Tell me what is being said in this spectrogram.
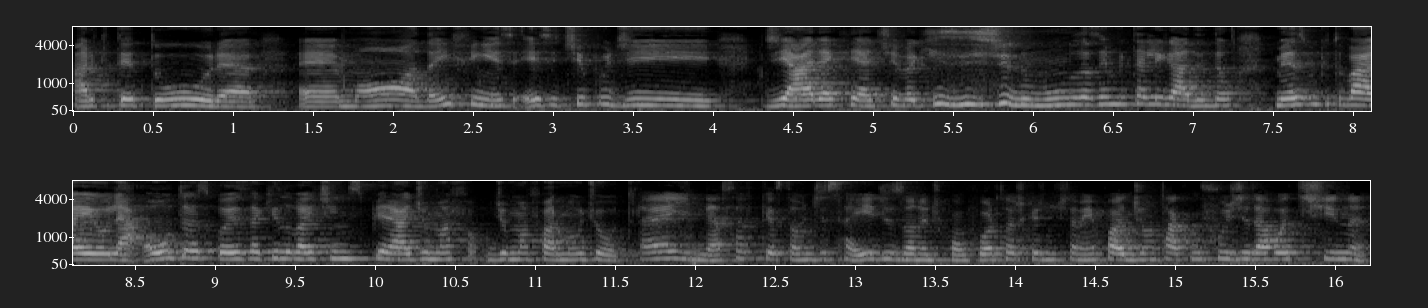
Arquitetura, é, moda, enfim, esse, esse tipo de, de área criativa que existe no mundo tá sempre interligado. Então, mesmo que tu vai olhar outras coisas, aquilo vai te inspirar de uma, de uma forma ou de outra. É, e nessa questão de sair de zona de conforto, acho que a gente também pode juntar com fugir da rotina.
